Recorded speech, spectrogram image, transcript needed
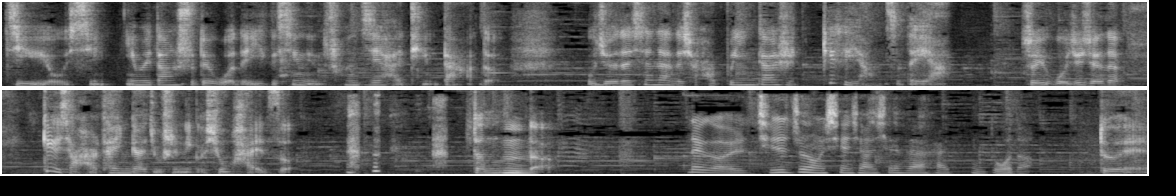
记忆犹新，因为当时对我的一个心理的冲击还挺大的。我觉得现在的小孩不应该是这个样子的呀，所以我就觉得。这个小孩他应该就是那个熊孩子，真的。那个其实这种现象现在还挺多的。对，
